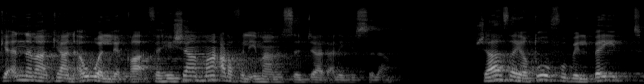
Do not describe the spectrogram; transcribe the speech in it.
كأنما كان أول لقاء فهشام ما عرف الإمام السجاد عليه السلام. شاف يطوف بالبيت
